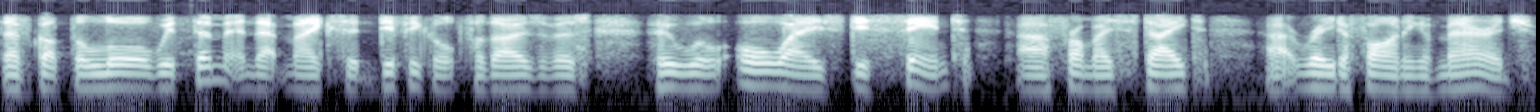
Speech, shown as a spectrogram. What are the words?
they've got the law with them, and that makes it difficult for those of us who will always dissent uh, from a state uh, redefining of marriage.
